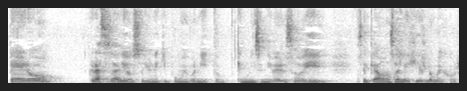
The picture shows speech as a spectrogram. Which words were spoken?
pero gracias a Dios soy un equipo muy bonito en mis universo y sé que vamos a elegir lo mejor.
